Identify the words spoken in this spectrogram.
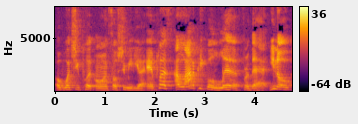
of what you put on social media. And plus, a lot of people live for that. You know,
